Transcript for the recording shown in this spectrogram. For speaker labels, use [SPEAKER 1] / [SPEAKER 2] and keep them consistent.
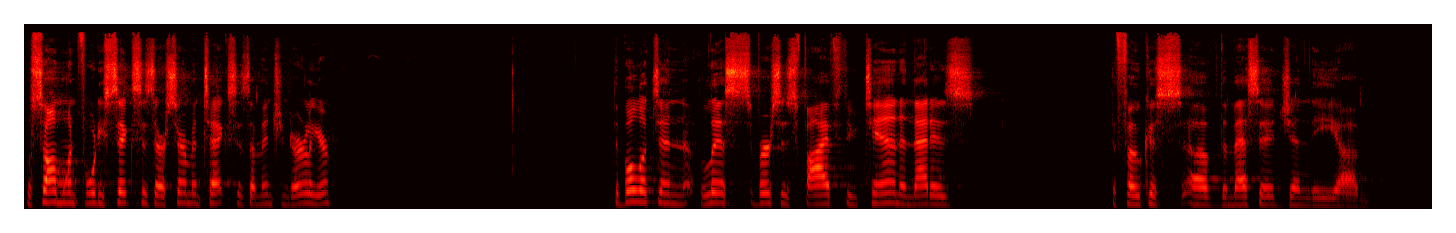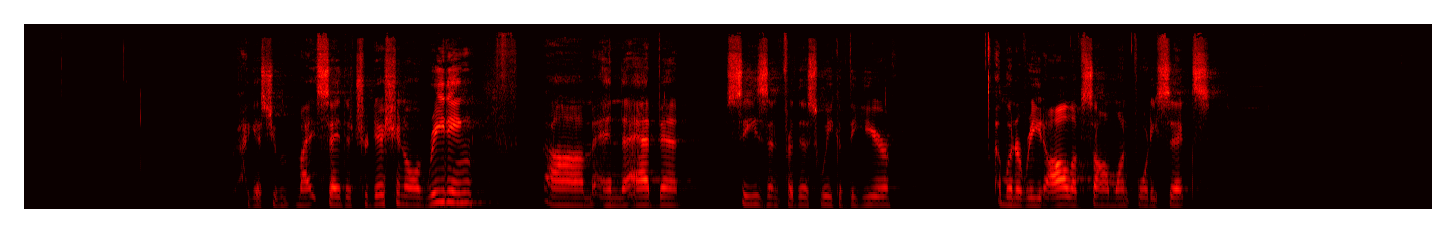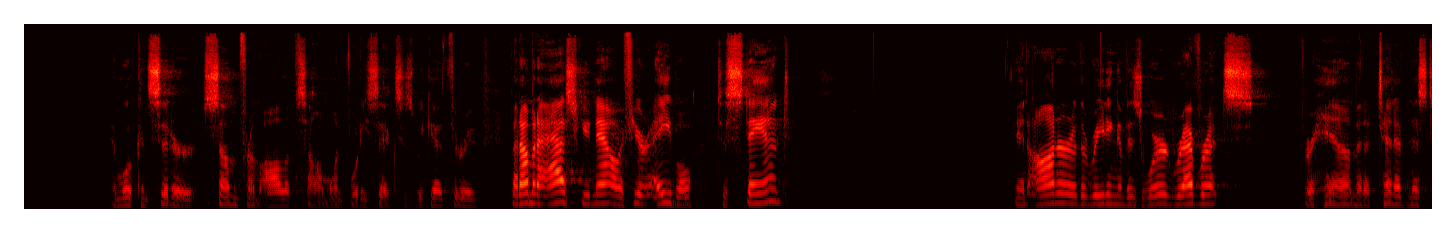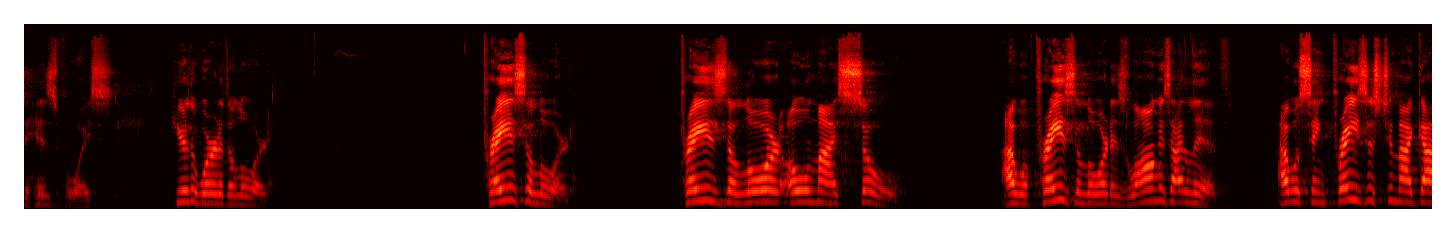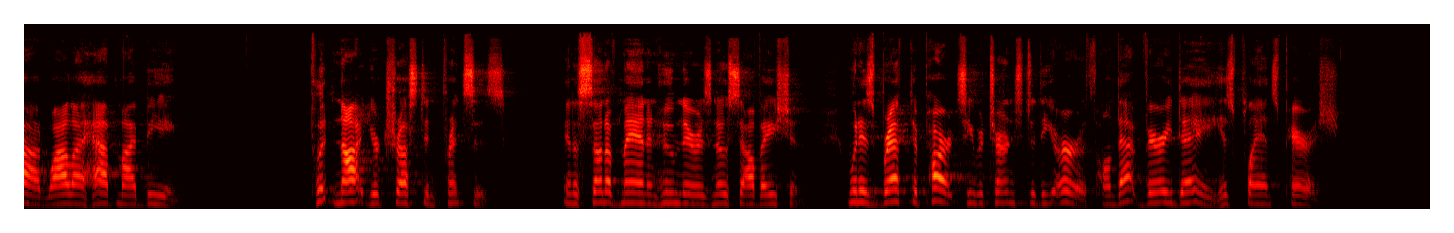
[SPEAKER 1] Well, Psalm 146 is our sermon text, as I mentioned earlier. The bulletin lists verses 5 through 10, and that is the focus of the message and the, um, I guess you might say, the traditional reading um, and the Advent season for this week of the year. I'm going to read all of Psalm 146. And we'll consider some from all of Psalm 146 as we go through. But I'm going to ask you now if you're able to stand in honor of the reading of His Word, reverence for Him, and attentiveness to His voice. Hear the word of the Lord. Praise the Lord. Praise the Lord, O my soul. I will praise the Lord as long as I live. I will sing praises to my God while I have my being. Put not your trust in princes, in a son of man in whom there is no salvation. When his breath departs, he returns to the earth. On that very day, his plans perish.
